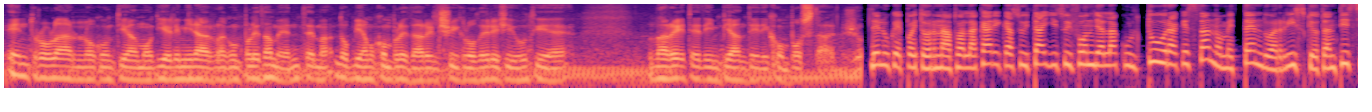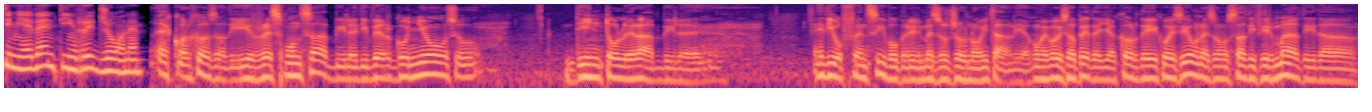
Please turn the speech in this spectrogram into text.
entro l'anno contiamo di eliminarla completamente, ma dobbiamo completare il ciclo dei rifiuti e la rete di impianti di compostaggio. De Luca è poi tornato alla carica sui tagli sui fondi alla cultura che stanno mettendo a rischio tantissimi eventi in regione. È qualcosa di irresponsabile, di vergognoso, di intollerabile e di offensivo per il Mezzogiorno Italia. Come voi sapete gli accordi di coesione sono stati firmati da,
